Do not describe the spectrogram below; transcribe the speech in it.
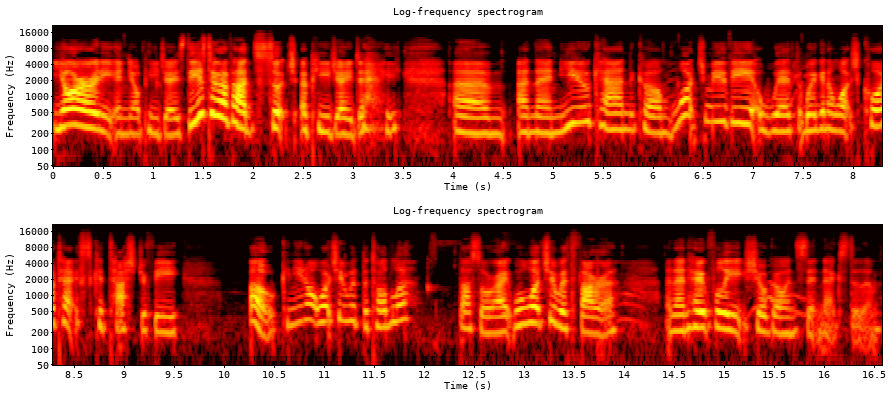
You're already in your PJs. These two have had such a PJ day. Um, and then you can come watch movie with, we're going to watch Cortex Catastrophe. Oh, can you not watch it with the toddler? That's alright. We'll watch it with Farah. And then hopefully she'll go and sit next to them.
